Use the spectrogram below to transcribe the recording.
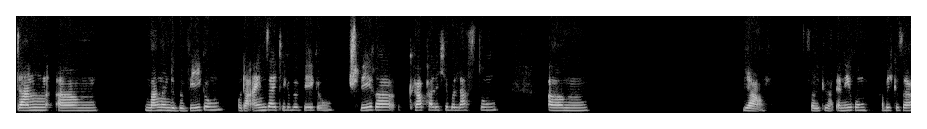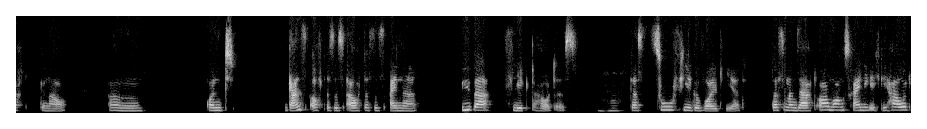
dann ähm, mangelnde Bewegung oder einseitige Bewegung, schwere körperliche Belastung, ähm, ja, was habe ich gesagt? Ernährung, habe ich gesagt, genau. Ähm, und ganz oft ist es auch, dass es eine überpflegte Haut ist, mhm. dass zu viel gewollt wird dass man sagt, oh, morgens reinige ich die Haut,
